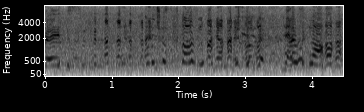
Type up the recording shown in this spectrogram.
face. I just closed my eyes. I was like, it's not.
